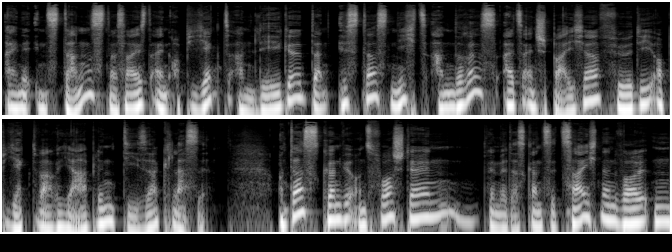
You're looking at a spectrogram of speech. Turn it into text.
eine Instanz, das heißt ein Objekt anlege, dann ist das nichts anderes als ein Speicher für die Objektvariablen dieser Klasse. Und das können wir uns vorstellen, wenn wir das Ganze zeichnen wollten,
